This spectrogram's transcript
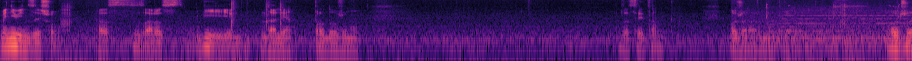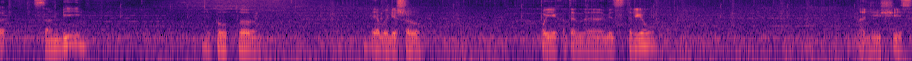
мені він зайшов. А зараз бій і далі продовжимо за цей танк. Отже, гарно. Отже, сам бій. І тут е, я вирішив поїхати на відстріл на G6.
